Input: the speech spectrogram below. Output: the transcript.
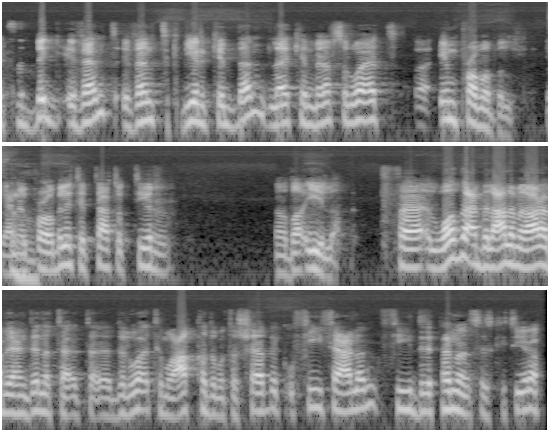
it's big event event كبير جدا لكن بنفس الوقت improbable يعني ال probability بتاعته كتير ضئيلة. فالوضع بالعالم العربي عندنا دلوقتي معقد ومتشابك وفي فعلا في dependencies كتيرة.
